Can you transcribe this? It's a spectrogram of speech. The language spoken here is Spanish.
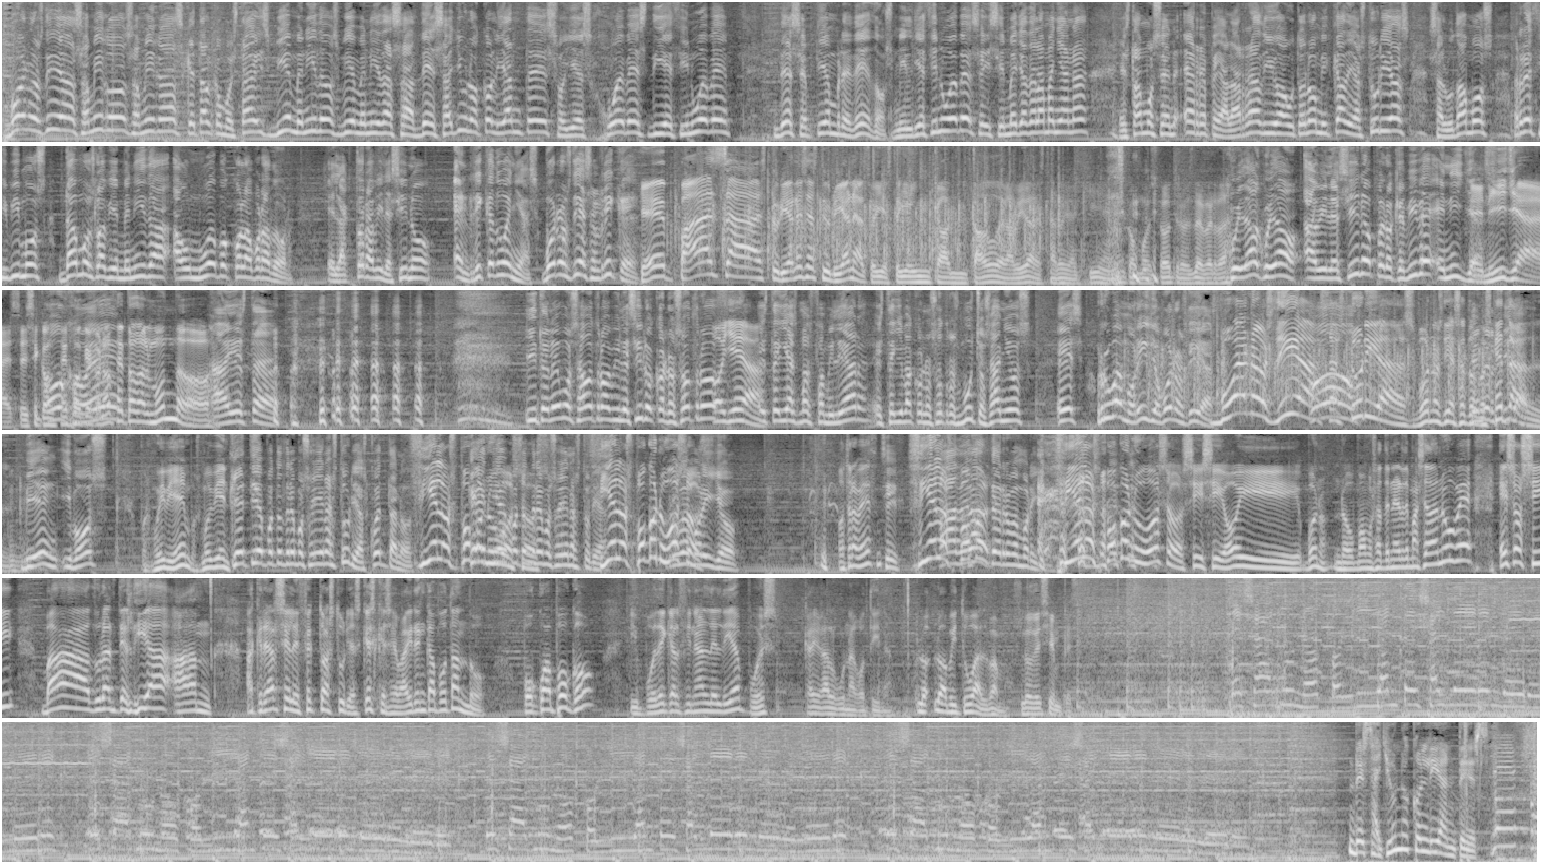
Buenos días amigos, amigas, ¿qué tal? ¿Cómo estáis? Bienvenidos, bienvenidas a Desayuno Coliantes. Hoy es jueves 19 de septiembre de 2019, seis y media de la mañana. Estamos en RPA, la radio autonómica de Asturias. Saludamos, recibimos, damos la bienvenida a un nuevo colaborador el actor avilesino Enrique Dueñas. Buenos días, Enrique. ¿Qué pasa, asturianos y asturianas? Oye, estoy encantado de la vida de estar hoy aquí ¿eh? con vosotros, de verdad. cuidado, cuidado, avilesino, pero que vive en Illas. En Illas, ese consejo que ¿eh? conoce todo el mundo. Ahí está. Y tenemos a otro avilesino con nosotros. Oye. Oh, este ya es más familiar, este lleva con nosotros muchos años. Es Rubén Morillo, buenos días. ¡Buenos días, Oh. Asturias! Buenos días a todos. ¿Qué energía. tal? Bien, ¿y vos? Pues muy bien, pues muy bien. ¿Qué tiempo tendremos hoy en Asturias? Cuéntanos. Cielos poco ¿Qué nubosos. tiempo tendremos hoy en Asturias? Cielos poco Rubén nubosos. Morillo. ¿Otra vez? Sí. Cielos Adelante, poco... Rubén Morillo. Cielos poco nubosos, sí, sí, hoy, bueno, no vamos a tener demasiada nube, eso sí, va durante el día a, a crearse el efecto Asturias, que es que se va a ir encapotando poco a poco y puede que al final del día, pues, caiga alguna gotina. Lo, lo habitual, vamos. Lo de siempre. Desayuno con liantes, ay, lere, lere, lere. Desayuno con liantes, lere, lere, lere. Desayuno con liantes, ay, lere, lere, lere. Desayuno con liantes, ay, lere, lere, lere. Desayuno con Liantes. Desayuno.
